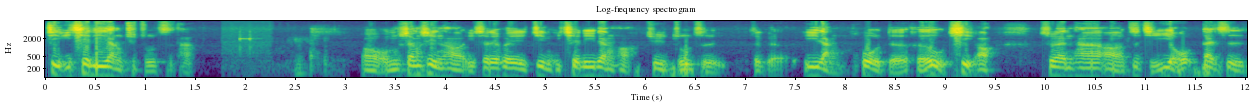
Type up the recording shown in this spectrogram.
尽一切力量去阻止它。哦，我们相信哈，以色列会尽一切力量哈去阻止这个伊朗获得核武器哦。虽然他啊自己有，但是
